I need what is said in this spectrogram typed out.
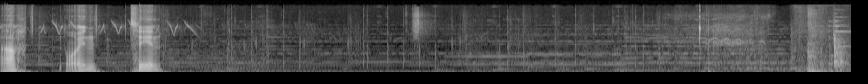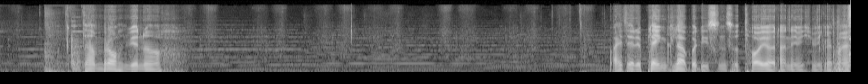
acht, neun, zehn. Und dann brauchen wir noch weitere Plänkel, aber die sind so teuer. Dann nehme ich mir gleich mal...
